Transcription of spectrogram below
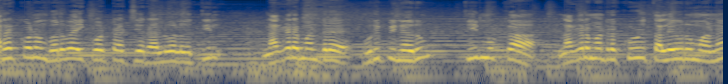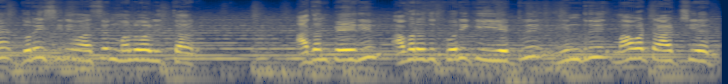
அரக்கோணம் வருவாய் கோட்டாட்சியர் அலுவலகத்தில் நகரமன்ற உறுப்பினரும் திமுக நகரமன்ற குழு தலைவருமான துரை சீனிவாசன் மனு அளித்தார். அதன் பேரில் அவரது கோரிக்கையை ஏற்று இன்று மாவட்ட ஆட்சியர்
